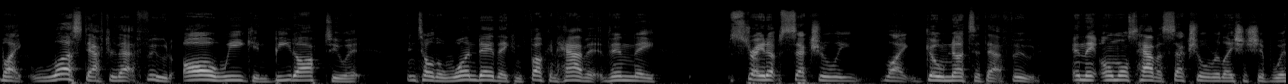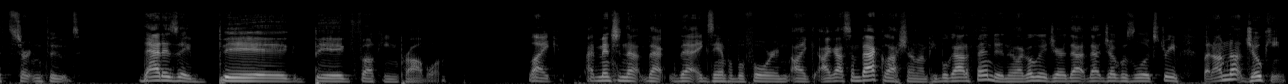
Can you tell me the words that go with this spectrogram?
like lust after that food all week and beat off to it until the one day they can fucking have it. Then they straight up sexually like go nuts at that food. And they almost have a sexual relationship with certain foods. That is a big, big fucking problem. Like, I mentioned that that that example before, and like I got some backlash on it. People got offended, and they're like, "Okay, Jared, that that joke was a little extreme," but I'm not joking.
